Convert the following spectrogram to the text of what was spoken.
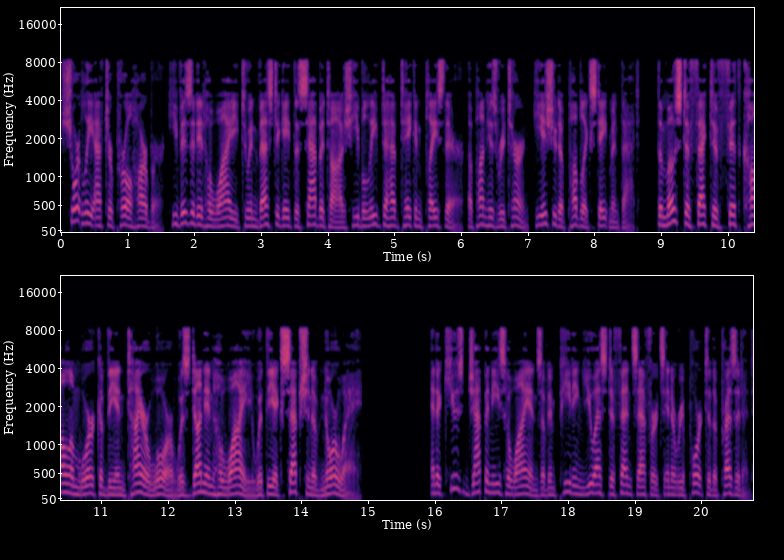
Shortly after Pearl Harbor, he visited Hawaii to investigate the sabotage he believed to have taken place there. Upon his return, he issued a public statement that, The most effective fifth column work of the entire war was done in Hawaii with the exception of Norway, and accused Japanese Hawaiians of impeding U.S. defense efforts in a report to the President.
